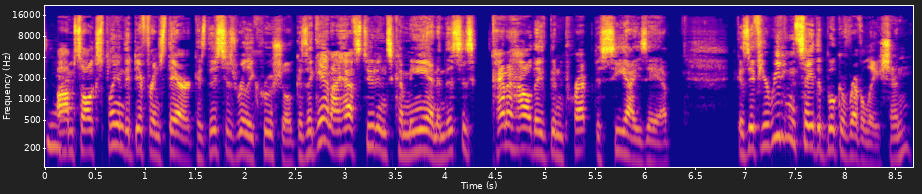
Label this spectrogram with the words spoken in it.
Yeah. Um, so I'll explain the difference there because this is really crucial. Because again, I have students coming in, and this is kind of how they've been prepped to see Isaiah. Because if you're reading, say, the book of Revelation,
